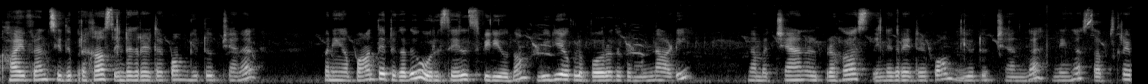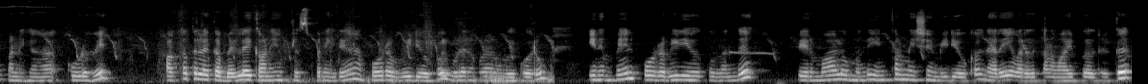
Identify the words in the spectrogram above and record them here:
ஹாய் ஃப்ரெண்ட்ஸ் இது Prakash integrator farm YouTube channel இப்போ நீங்கள் பார்த்துட்டு இருக்கிறது ஒரு சேல்ஸ் வீடியோ தான். வீடியோக்குள்ளே போகிறதுக்கு முன்னாடி நம்ம channel Prakash integrator farm YouTube சேனலை நீங்கள் சப்ஸ்கிரைப் பண்ணிக்கோங்க. கூடவே பக்கத்தில் இருக்க பெல் ஐக்கானையும் ப்ரெஸ் பண்ணிக்கிட்டீங்கன்னா நான் போகிற வீடியோக்கள் உடனுக்குடன் உங்களுக்கு வரும். இனிமேல் போடுற வீடியோக்கள் வந்து பெரும்பாலும் வந்து இன்ஃபர்மேஷன் வீடியோக்கள் நிறைய வர்றதுக்கான வாய்ப்புகள் இருக்குது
